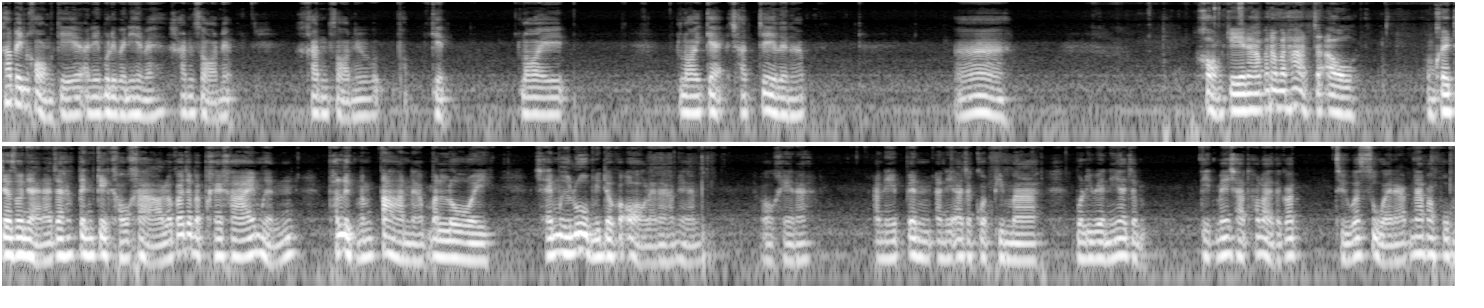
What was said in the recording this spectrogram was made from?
ถ้าเป็นของเกอันนี้บริเวณนี้เห็นไหมคันสอนเนี่ย คันสอนเนี่ยเก็ดรอย รอยแกะชัดเจนเลยนะครับ อ่า ของเกนะครับพระธรรมธาตุจะเอา ผมเคยเจอส่วนใหญ่นะจะเป็นเกล็ดขาวๆแล้วก็จะแบบคล้าย ๆ เหมือนผลึกน้ำตาลนะครับมันโรยใช้มือรูปนิดเดียวก็ออกเลยนะครับ อย่างนั้น โอเคนะ อันนี้เป็นอันนี้อาจจะกดพิมพ์มาบริเวณนี้อาจจะติดไม่ชัดเท่าไหร่แต่ก็ถือว่าสวยนะครับ หน้าพระพรหม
